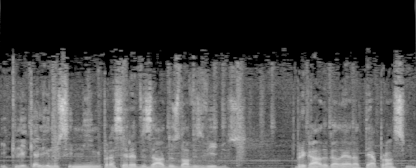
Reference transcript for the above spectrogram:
e clique ali no sininho para ser avisado dos novos vídeos. Obrigado, galera. Até a próxima.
